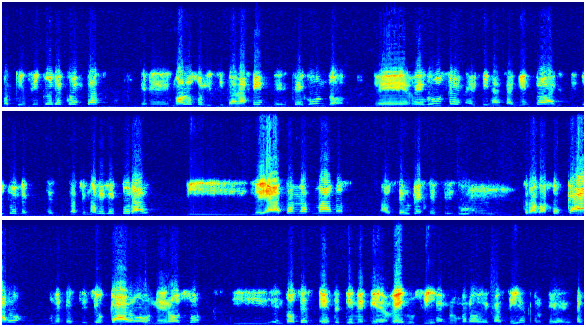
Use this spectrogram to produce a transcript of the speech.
por principio de cuentas eh, no lo solicita la gente. Segundo, le reducen el financiamiento al Instituto Nacional Electoral y le atan las manos al ser un ejercicio, un trabajo caro, un ejercicio caro, oneroso, y entonces este tiene que reducir el número de casillas, creo que es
